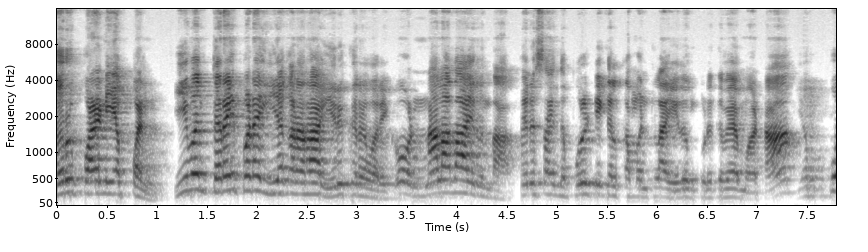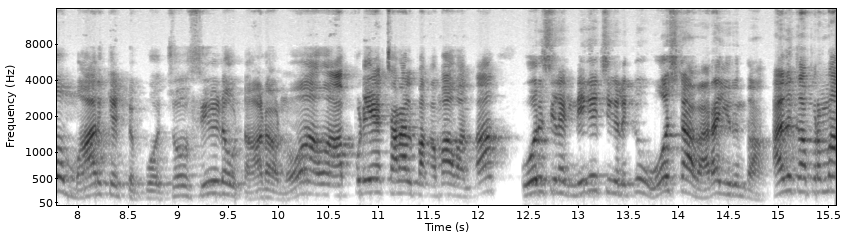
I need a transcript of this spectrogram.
கருப்பழனியப்பன் இவன் திரைப்பட இயக்குனரா இருக்கிற வரைக்கும் நல்லாதான் இருந்தான். பெருசா இந்த பொலிட்டிக்கல் கமெண்ட்லாம் எதுவும் கொடுக்கவே மாட்டான். எப்போ மார்க்கெட் போச்சோ ஃபீல்ட் அவுட் ஆடானோ அவன் அப்படியே சேனல் பக்கமா வந்தான். ஒரு சில நிகழ்ச்சிகளுக்கு ஓஸ்டா வேற இருந்தான். அதுக்கப்புறமா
